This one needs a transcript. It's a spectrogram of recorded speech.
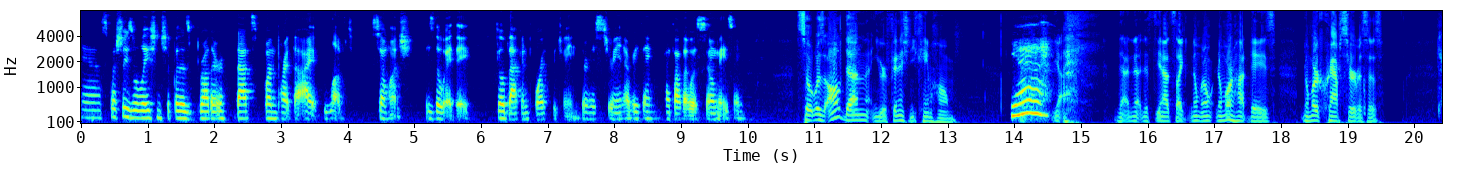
Yeah, especially his relationship with his brother. That's one part that I loved so much is the way they go back and forth between their history and everything. I thought that was so amazing. So it was all done. You were finished, and you came home. Yeah. Yeah, no, no, it's, you know, it's like no more, no more hot days, no more craft services.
